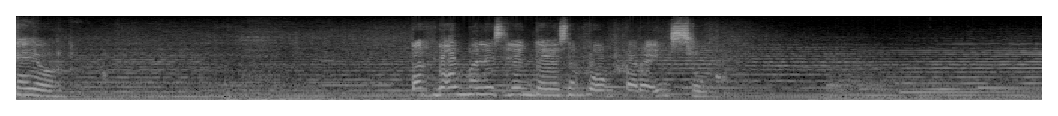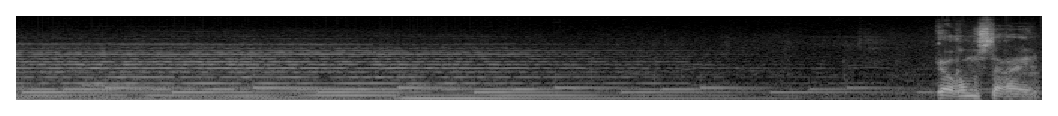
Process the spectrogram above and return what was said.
Kayo? Ba't ba umalis din kayo sa buong paraiso? Ikaw, kumusta kayo?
